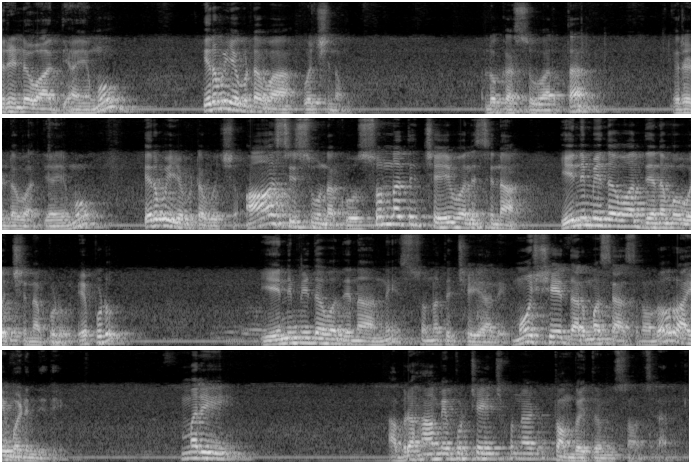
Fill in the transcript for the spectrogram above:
రెండవ అధ్యాయము ఇరవై ఒకటవ వచనం. లుకాసు వార్త రెండవ అధ్యాయము ఇరవై ఒకటవ వచనం. ఆ శిశువునకు సున్నతి చేయవలసిన ఎనిమిదవ దినము వచ్చినప్పుడు ఎప్పుడు? ఎనిమిదవ దినాన్ని సున్నతి చేయాలి. మోషే ధర్మశాస్త్రంలో రాయబడింది ఇది. మరి అబ్రహాం ఎప్పుడు చేయించుకున్నాడు? తొంభై తొమ్మిది సంవత్సరాలకి.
